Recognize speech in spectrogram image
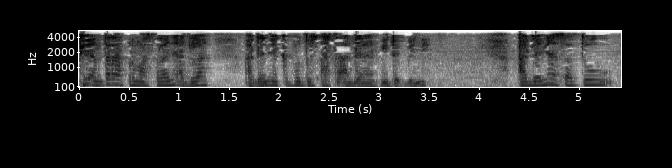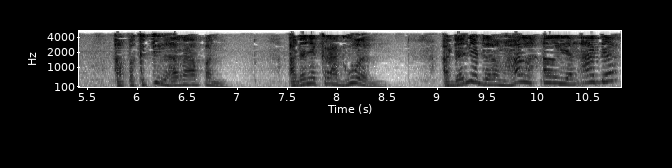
Di antara permasalahannya adalah adanya keputusasaan dalam hidup ini. Adanya satu apa kecil harapan adanya keraguan, adanya dalam hal-hal yang ada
